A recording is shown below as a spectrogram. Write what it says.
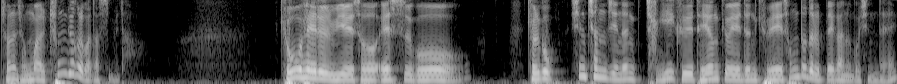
저는 정말 충격을 받았습니다. 교회를 위해서 애쓰고 결국 신천지는 자기 그 대형교회든 교회 성도들을 빼가는 곳인데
